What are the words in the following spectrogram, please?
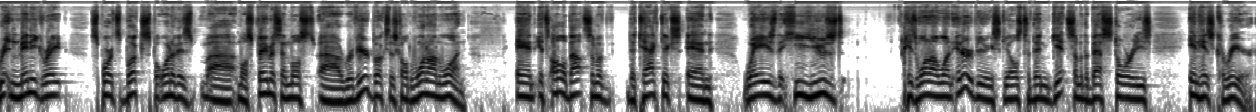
written many great sports books, but one of his uh, most famous and most uh, revered books is called One on One. And it's all about some of the tactics and ways that he used his one on one interviewing skills to then get some of the best stories in his career.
